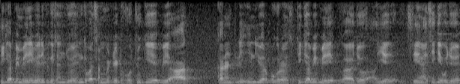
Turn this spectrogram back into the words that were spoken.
ठीक है? अभी मेरी वेरिफिकेशन जो है, इनके पास सबमिटेड हो चुकी है, we are currently in your progress ठीक है, अभी मेरी जो, ये सी एन आई सी की वो जो है,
